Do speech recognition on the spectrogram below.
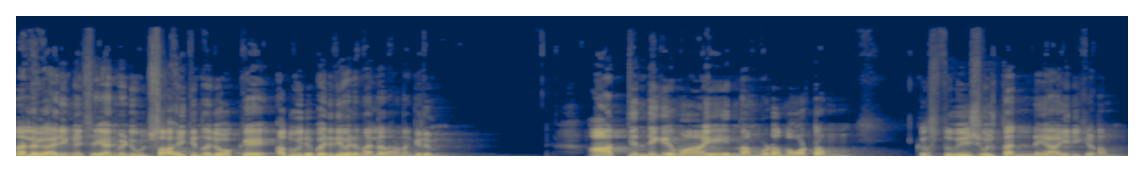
നല്ല കാര്യങ്ങൾ ചെയ്യാൻ വേണ്ടി ഉത്സാഹിക്കുന്നതിലും ഒക്കെ അതൊരു പരിധിവരെ നല്ലതാണെങ്കിലും ആത്യന്തികമായി നമ്മുടെ നോട്ടം ക്രിസ്തുവേശുവിൽ തന്നെ ആയിരിക്കണം.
